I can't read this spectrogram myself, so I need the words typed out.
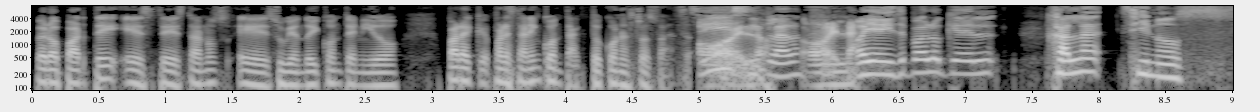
pero aparte este estarnos eh, subiendo ahí contenido para que para estar en contacto con nuestros fans. Sí, sí, claro. oila. Oye, dice Pablo que él jala si nos,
